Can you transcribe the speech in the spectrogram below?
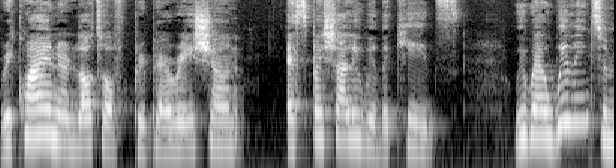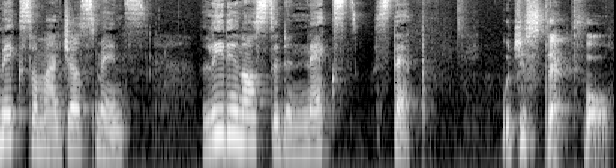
requiring a lot of preparation, especially with the kids, we were willing to make some adjustments, leading us to the next step. Which is step four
